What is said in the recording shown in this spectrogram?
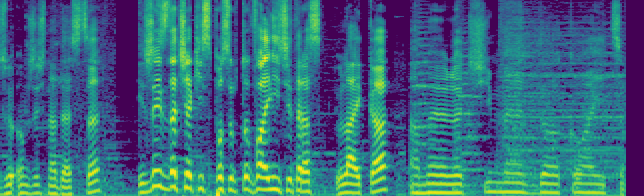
żeby umrzeć na desce? Jeżeli znacie jakiś sposób, to walnijcie teraz lajka, a my lecimy dookoła i co?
